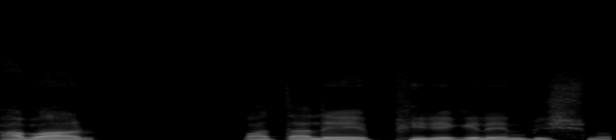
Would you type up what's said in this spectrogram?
আবার পাতালে ফিরে গেলেন বিষ্ণু।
